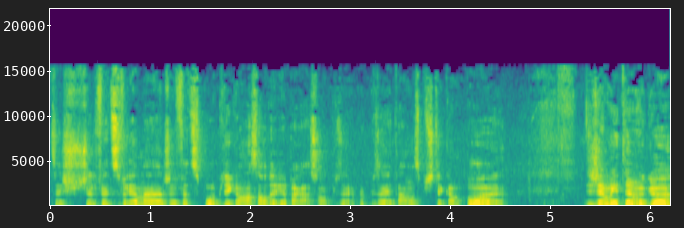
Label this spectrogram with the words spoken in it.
tu sais, je, je le fais-tu vraiment, je le fais-tu pas? Puis il commençait à avoir des réparations plus, un peu plus intenses, puis j'étais comme pas. euh, J'ai jamais été un gars.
